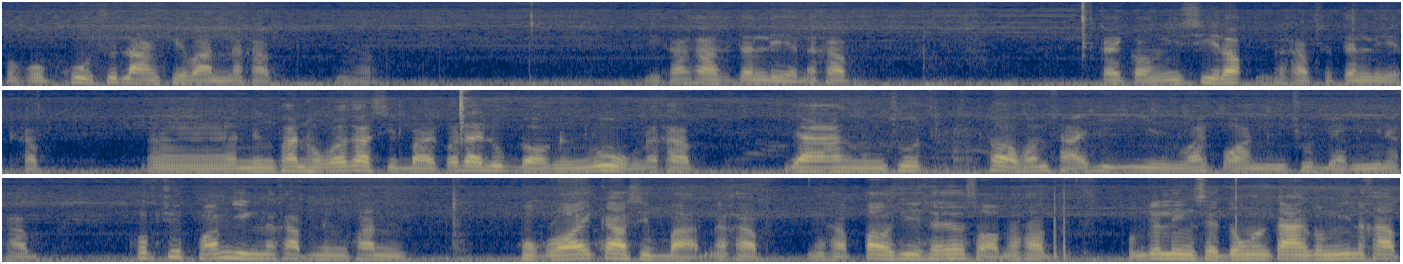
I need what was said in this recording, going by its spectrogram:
ประกบคู่ชุดรางเควันนะครับนะครับอีกข้างคาสแตนเลสนะครับ ไก่กล่องอีซี่ล็อกนะครับสแตนเลสครับหนึ่งพันหกร้อ่า1,690บบาทก็ได้ลูกดอกหนึ่งลูกนะครับยาง1ชุดท่อพร้อมสาย TE 100ปอนด์1ชุดแบบนี้นะครับครบชุดพร้อมยิงนะครับ1,690บบาทนะครับนี่ครับเป้าที่ใช้ทดสอบนะครับ ผมจะเล็งเสร็จตรงกลางๆตรงนี้นะครับ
